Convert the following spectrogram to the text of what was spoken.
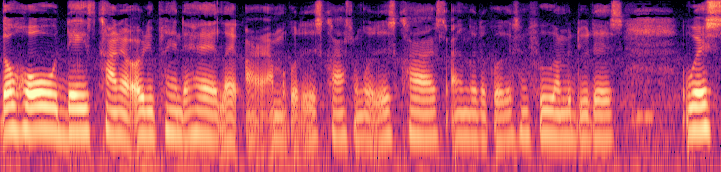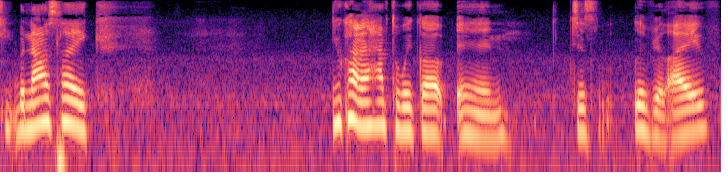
the whole day's kind of already planned ahead. Like, all right, I'm gonna go to this class. I'm gonna go to this class. I'm gonna go get some food. I'm gonna do this. Where's but now it's like you kind of have to wake up and just live your life,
